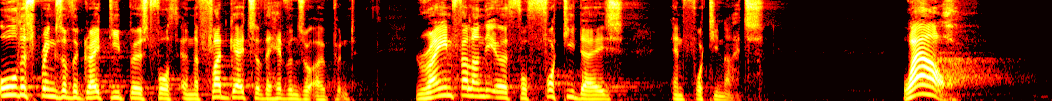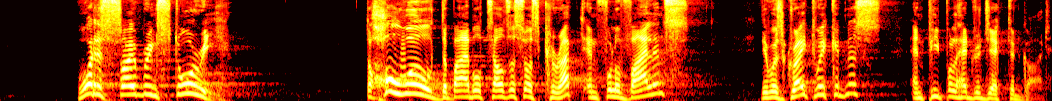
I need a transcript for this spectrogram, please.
all the springs of the great deep burst forth, and the floodgates of the heavens were opened. Rain fell on the earth for 40 days and 40 nights. Wow! What a sobering story. The whole world, the Bible tells us, was corrupt and full of violence. There was great wickedness, and people had rejected God.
